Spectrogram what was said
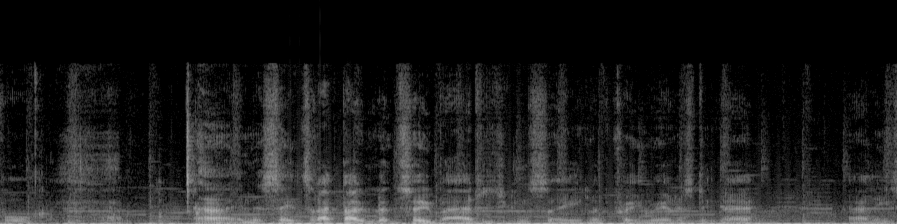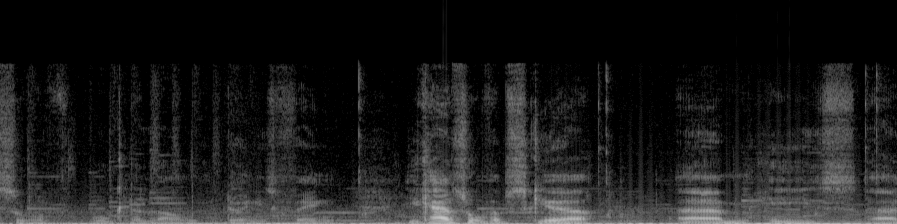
for uh, in the scene. So that don't look too bad, as you can see. It looks pretty realistic there. And he's sort of walking along, doing his thing. You can sort of obscure um, his uh,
